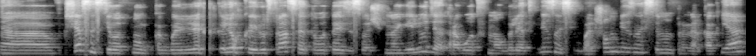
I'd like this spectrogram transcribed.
А, в частности, вот, ну, как бы легкая иллюстрация этого тезиса. Очень многие люди, отработав много лет в бизнесе, в большом бизнесе, например, как я,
